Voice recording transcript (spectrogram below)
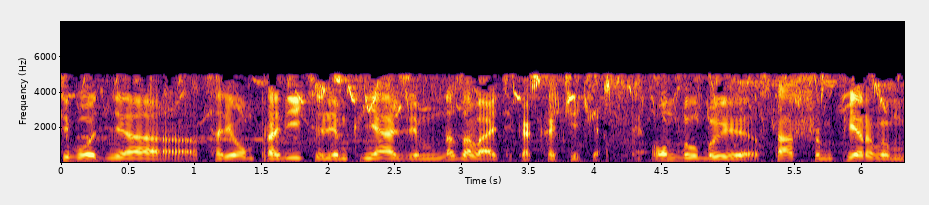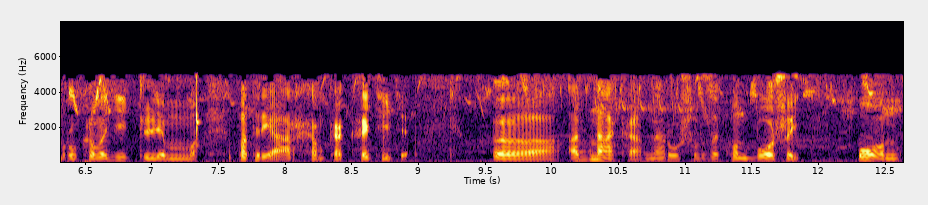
сегодня царем, правителем, князем, называйте как хотите. Он был бы старшим, первым руководителем, патриархом, как хотите. Э, однако, нарушив закон Божий, он,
